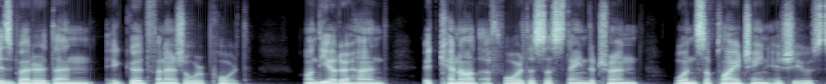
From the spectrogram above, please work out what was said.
is better than a good financial report. On the other hand, it cannot afford to sustain the trend when supply chain issues,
